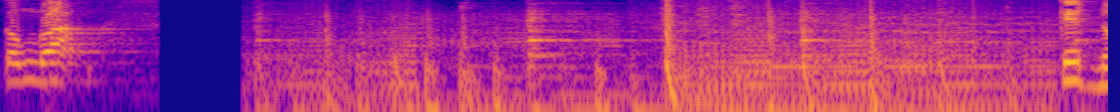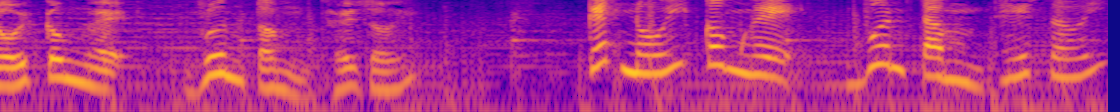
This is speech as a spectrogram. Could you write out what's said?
công đoạn. Kết nối công nghệ vươn tầm thế giới. Kết nối công nghệ vươn tầm thế giới.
